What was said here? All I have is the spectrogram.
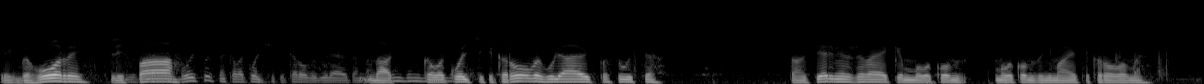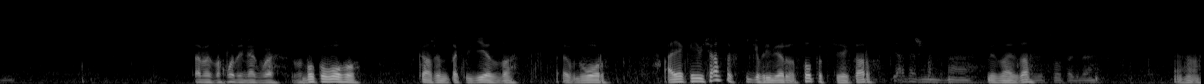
якби гори, ліса. Будет слышно, колокольчики, коровы гуляют. там, Да, колокольчики, корови гуляють, пасуться. Там фермер живе, яким молоком, молоком займається коровами. Це ми заходимо якби з бокового, скажімо так, в'їзда в двор. А який участок, скільки примерно? Соток чи гектар? Я даже не знаю. Не знаєш, так? Да? Соток, да. Ага.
